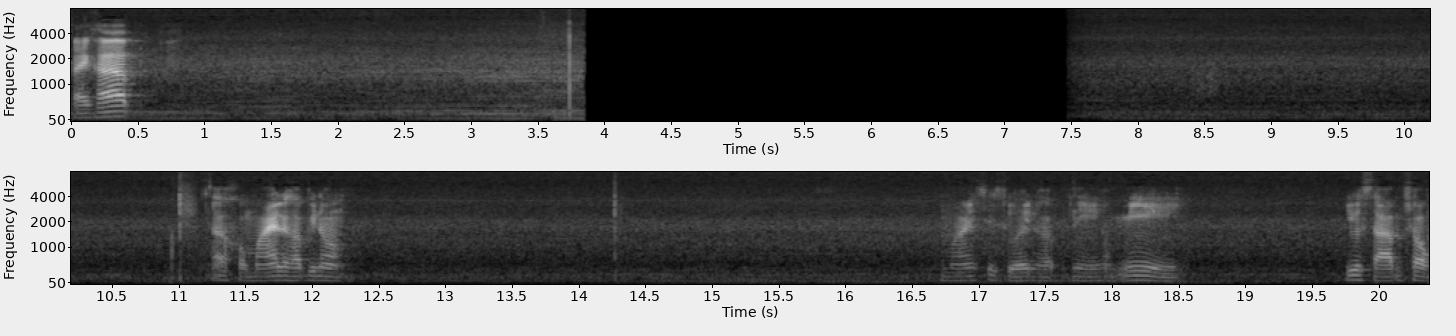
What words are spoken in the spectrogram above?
ไปครับถ้าเขาไม้เลยครับพี่น้อง ไม้สวยๆนะครับ นี่ครับ มีอยู่สามช่อง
